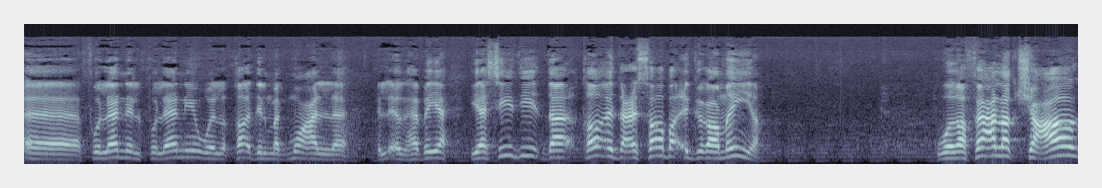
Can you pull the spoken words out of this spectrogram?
آه، فلان الفلاني والقائد المجموعة ال- الإرهابية يا سيدي ده قائد عصابة إجرامية. ورافع لك شعار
